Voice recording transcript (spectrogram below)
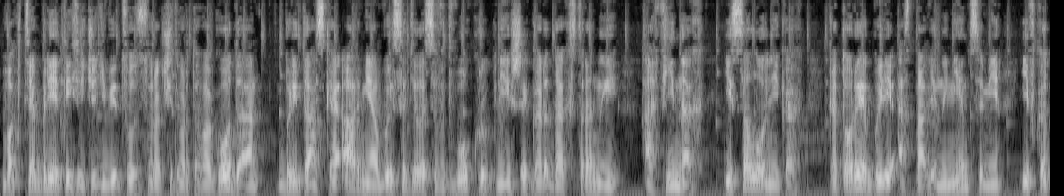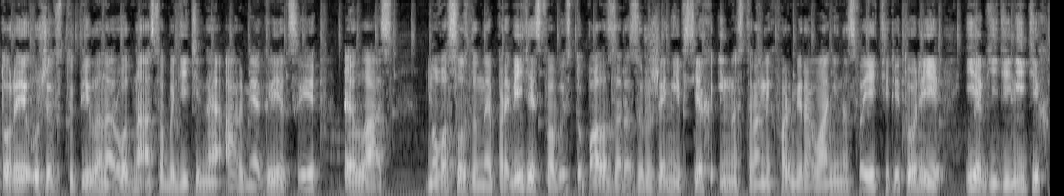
В октябре 1944 года британская армия высадилась в двух крупнейших городах страны – Афинах и Салониках – которые были оставлены немцами и в которые уже вступила Народно-освободительная армия Греции – ЭЛАС. Новосозданное правительство выступало за разоружение всех иностранных формирований на своей территории и объединить их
